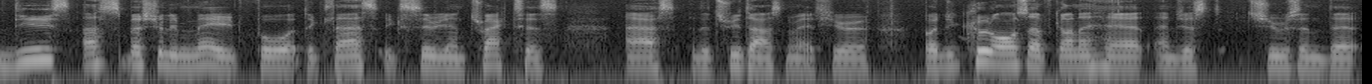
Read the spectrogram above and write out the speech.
These are specially made for the CLAAS Xerion tractors as the 3000 right here. But you could also have gone ahead and just chosen the,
